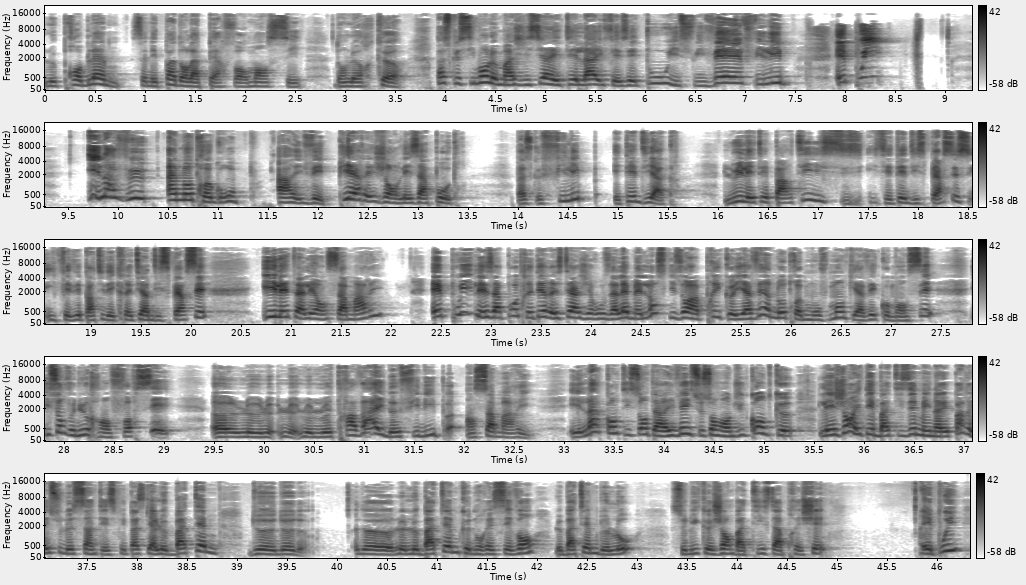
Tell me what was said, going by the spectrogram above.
le problème, ce n'est pas dans la performance, c'est dans leur cœur. Parce que Simon le magicien était là, il faisait tout, il suivait Philippe. Et puis, il a vu un autre groupe arriver, Pierre et Jean, les apôtres. Parce que Philippe était diacre. Lui, il était parti, il s'était dispersé, il faisait partie des chrétiens dispersés. Il est allé en Samarie. Et puis, les apôtres étaient restés à Jérusalem. Et lorsqu'ils ont appris qu'il y avait un autre mouvement qui avait commencé, ils sont venus renforcer euh, le, travail de Philippe en Samarie. Et là, quand ils sont arrivés, ils se sont rendus compte que les gens étaient baptisés, mais ils n'avaient pas reçu le Saint-Esprit, parce qu'il y a le, baptême que nous recevons, le baptême de l'eau, celui que Jean-Baptiste a prêché. Et puis,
